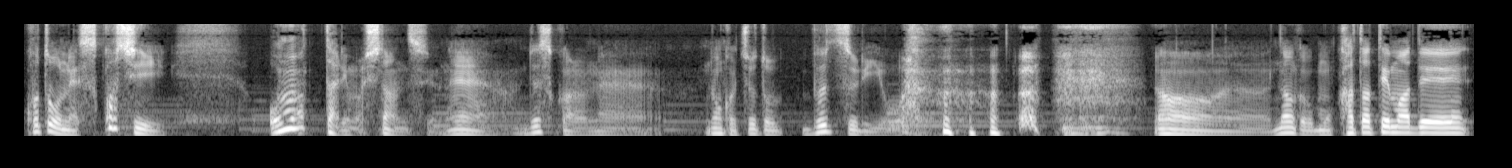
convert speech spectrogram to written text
ことをね、少し思ったりもしたんですよね。ですからね、なんかちょっと物理を うん、なんかもう片手間で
